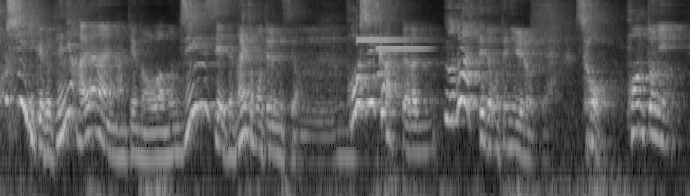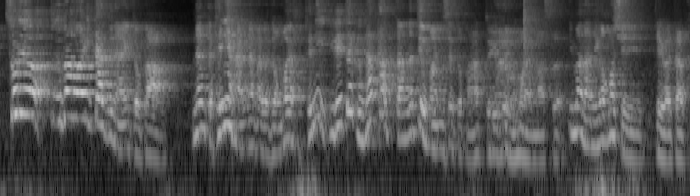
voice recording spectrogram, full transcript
欲しいけど手に入らないなんていうのはもう人生じゃないと思ってるんですよ。欲しかったら奪ってでも手に入れろって。そう。本当に。それは奪われたくないとかなんか手に入らなかったってお前手に入れたくなかったんだっていうマインドセットかなというふうに思います。今何が欲しいって言われたら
